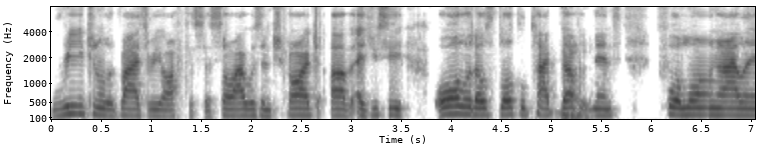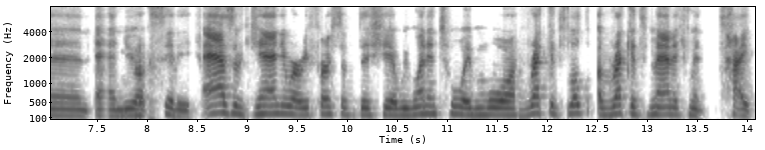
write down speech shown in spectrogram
regional advisory officers. So, I was in charge of, as you see, all of those local type governments for Long Island and New Okay. York City. As of January 1st of this year, we went into a more records local records management type.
